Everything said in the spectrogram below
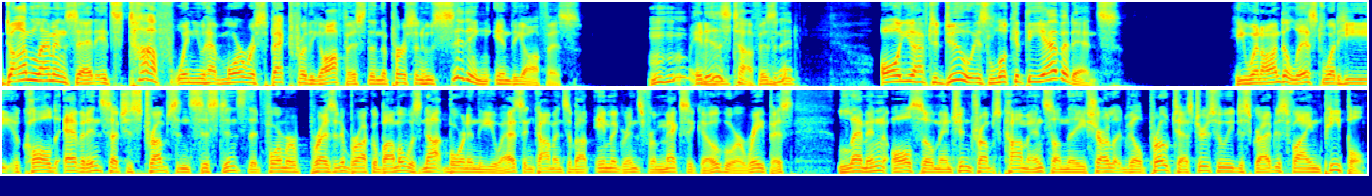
Don Lemon said it's tough when you have more respect for the office than the person who's sitting in the office. hmm It is tough, isn't it? All you have to do is look at the evidence. He went on to list what he called evidence, such as Trump's insistence that former President Barack Obama was not born in the U.S., and comments about immigrants from Mexico who are rapists. Lemon also mentioned Trump's comments on the Charlottesville protesters, who he described as fine people.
